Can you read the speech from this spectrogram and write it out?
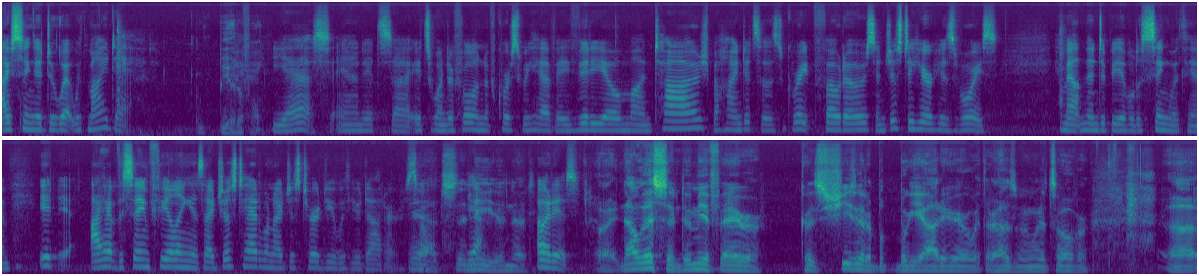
I sing a duet with my dad. Beautiful. Yes, and it's uh, it's wonderful, and of course we have a video montage behind it, so it's great photos, and just to hear his voice come out, and then to be able to sing with him, it I have the same feeling as I just had when I just heard you with your daughter. So, yeah, it's yeah. neat, isn't it? Oh, it is. All right, now listen, do me a favor, because she's gonna bo- boogie out of here with her husband when it's over. Uh,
